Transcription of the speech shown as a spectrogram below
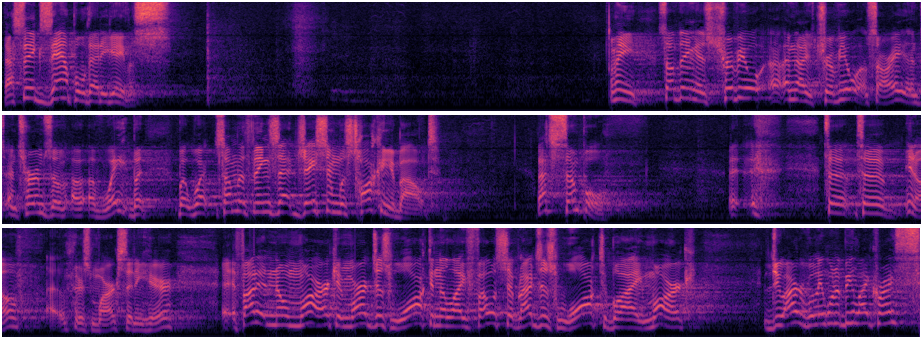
That's the example that he gave us. I mean, something as trivial, uh, I'm not trivial, sorry, in, in terms of, of, weight, but, but what some of the things that Jason was talking about. That's simple. Uh, to, to you know, uh, there's Mark sitting here. If I didn't know Mark and Mark just walked into Life Fellowship and I just walked by Mark, do I really want to be like Christ?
